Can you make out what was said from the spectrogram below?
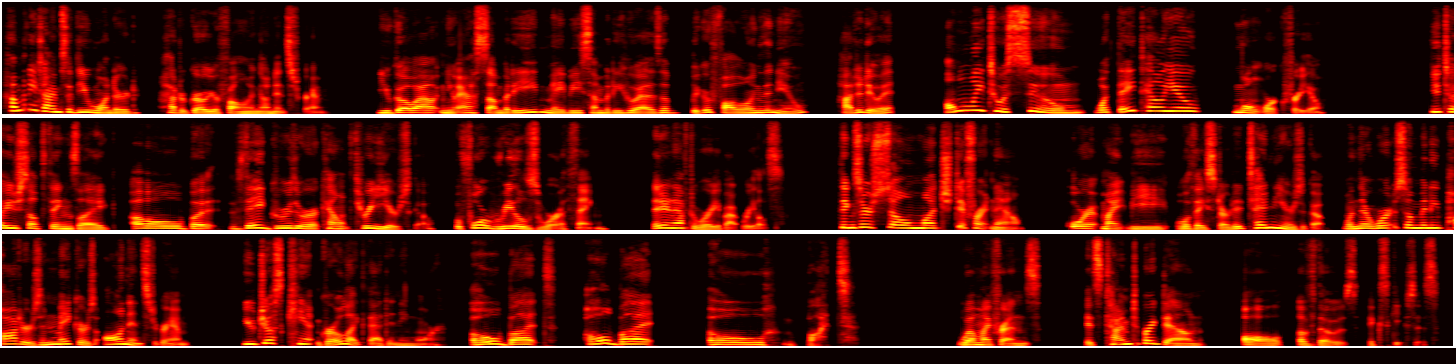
How many times have you wondered how to grow your following on Instagram? You go out and you ask somebody, maybe somebody who has a bigger following than you, how to do it, only to assume what they tell you won't work for you. You tell yourself things like, oh, but they grew their account three years ago, before Reels were a thing. They didn't have to worry about Reels. Things are so much different now. Or it might be, well, they started 10 years ago when there weren't so many potters and makers on Instagram. You just can't grow like that anymore. Oh, but, oh, but, oh, but. Well, my friends, it's time to break down all of those excuses.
